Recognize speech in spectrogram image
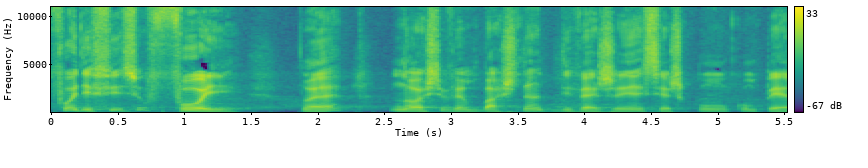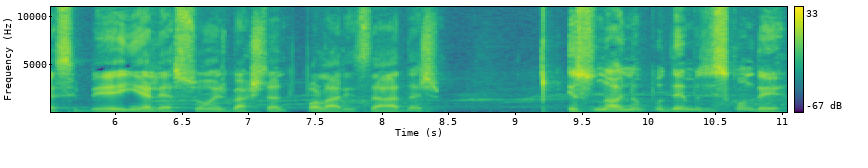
Foi difícil? Foi. Não é? Nós tivemos bastante divergências com, com o PSB em eleições bastante polarizadas. Isso nós não podemos esconder.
